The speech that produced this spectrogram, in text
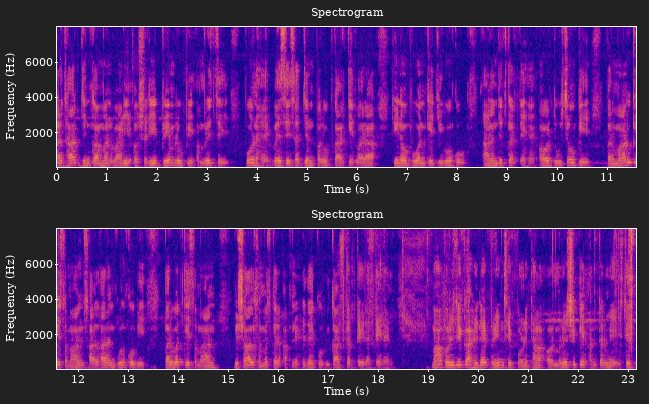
अर्थात जिनका मन, वाणी और शरीर प्रेम रूपी अमृत से पूर्ण है। वैसे सज्जन परोपकार के द्वारा तीनों भुवन के जीवों को आनंदित करते हैं और दूसरों के परमाणु के समान साधारण गुण को भी पर्वत के समान विशाल समझकर अपने हृदय को विकास करते रहते हैं। महापुरुष जी का हृदय प्रेम से पूर्ण था और मनुष्य के अंतर में स्थित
